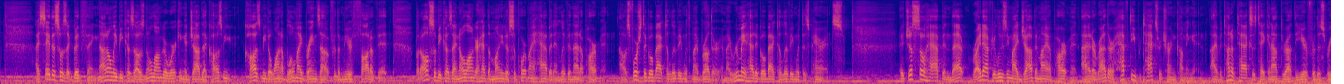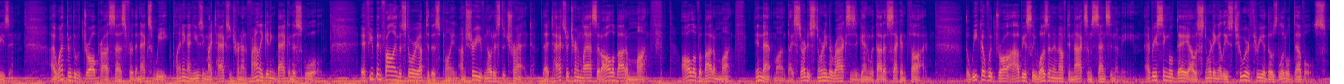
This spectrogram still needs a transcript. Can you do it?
I say this was a good thing, not only because I was no longer working a job that caused me caused me to want to blow my brains out for the mere thought of it, but also because I no longer had the money to support my habit and live in that apartment. I was forced to go back to living with my brother, and my roommate had to go back to living with his parents. It just so happened that, right after losing my job in my apartment, I had a rather hefty tax return coming in. I have a ton of taxes taken out throughout the year for this reason. I went through the withdrawal process for the next week, planning on using my tax return on finally getting back into school. If you've been following the story up to this point, I'm sure you've noticed a trend. That tax return lasted all about a month. All of about a month. In that month, I started snorting the Roxys again without a second thought. The week of withdrawal obviously wasn't enough to knock some sense into me. Every single day I was snorting at least two or three of those little devils.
